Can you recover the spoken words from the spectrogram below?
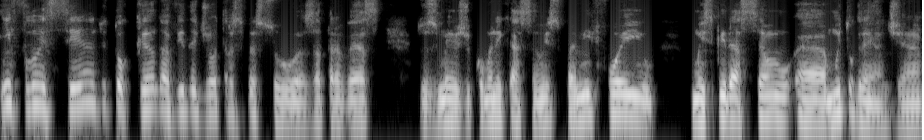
influenciando e tocando a vida de outras pessoas através dos meios de comunicação. Isso, para mim, foi uma inspiração uh, muito grande. Né?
